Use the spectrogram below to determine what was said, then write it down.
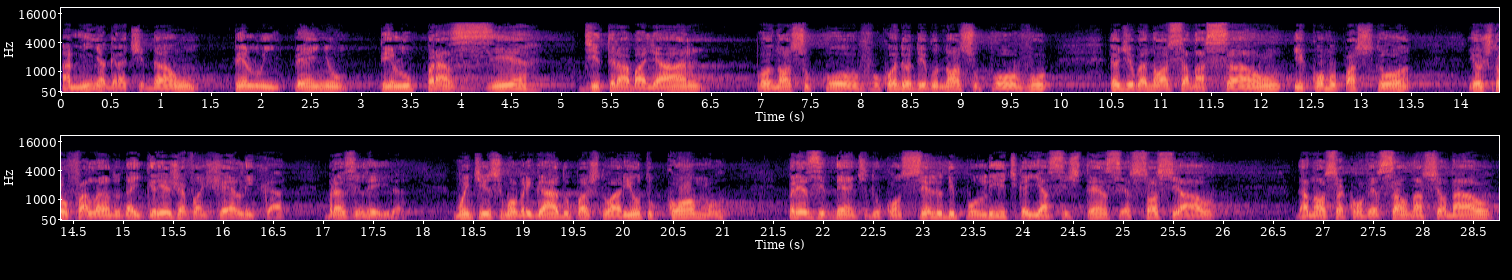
a minha gratidão pelo empenho, pelo prazer de trabalhar por nosso povo. Quando eu digo nosso povo, eu digo a nossa nação, e como pastor, eu estou falando da Igreja Evangélica Brasileira. Muitíssimo obrigado, pastor Arilton, como presidente do Conselho de Política e Assistência Social da nossa Convenção Nacional.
